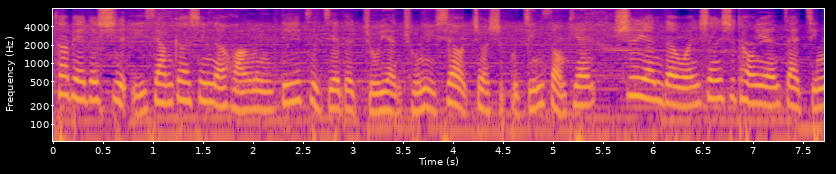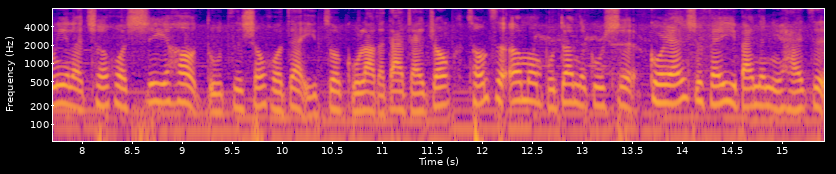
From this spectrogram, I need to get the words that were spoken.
特别的是，一向个性的黄龄第一次接的主演处女秀就是部惊悚片，饰演的纹身师童颜在经历了车祸失忆后。独自生活在一座古老的大宅中，从此噩梦不断的故事，果然是非一般的女孩子。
